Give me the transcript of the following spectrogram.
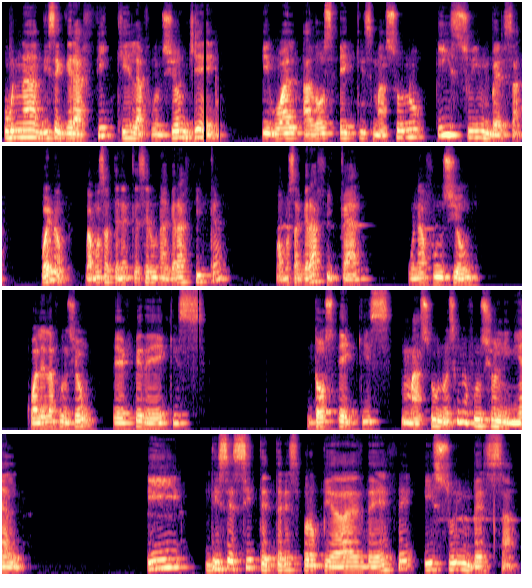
una, dice grafique la función y igual a 2x más 1 y su inversa. Bueno, vamos a tener que hacer una gráfica. Vamos a graficar una función. ¿Cuál es la función? f de x 2x más 1. Es una función lineal. Y dice cite tres propiedades de f y su inversa.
